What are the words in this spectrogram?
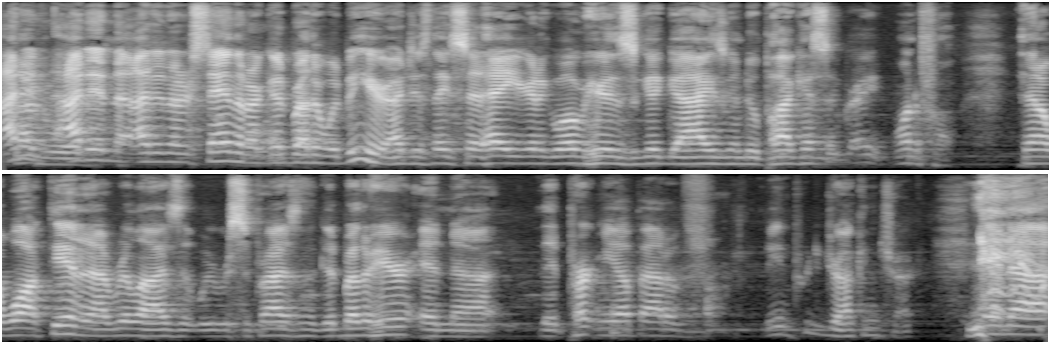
I didn't, I didn't, I didn't understand that our good brother would be here. I just, they said, "Hey, you're going to go over here. This is a good guy. He's going to do a podcast." I said, "Great, wonderful." Then I walked in and I realized that we were surprising the good brother here, and uh, that perked me up out of being pretty drunk in the truck, and uh,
